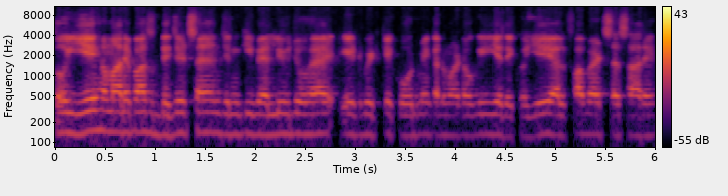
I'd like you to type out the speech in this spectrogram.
तो ये हमारे पास डिजिट्स हैं, जिनकी वैल्यू जो है एट बिट के कोड में कन्वर्ट होगी। ये देखो, ये अल्फाबेट्स है सारे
